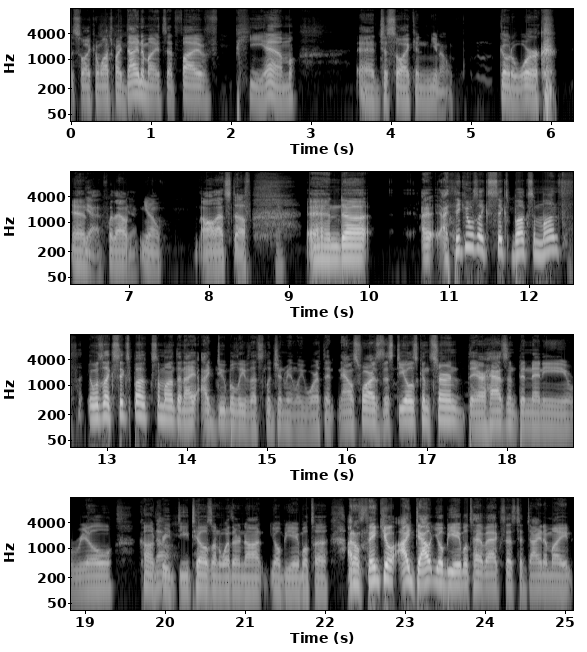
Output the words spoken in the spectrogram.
so i can watch my dynamites at 5 p.m and just so I can, you know, go to work and yeah, without, yeah. you know, all that stuff. Yeah. And uh I, I think it was like six bucks a month. It was like six bucks a month, and I, I do believe that's legitimately worth it. Now, as far as this deal is concerned, there hasn't been any real concrete no. details on whether or not you'll be able to. I don't think you'll. I doubt you'll be able to have access to Dynamite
